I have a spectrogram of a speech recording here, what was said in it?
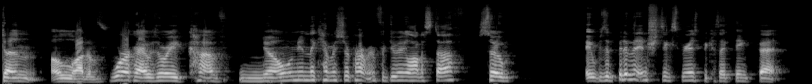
done a lot of work. I was already kind of known in the chemistry department for doing a lot of stuff. So it was a bit of an interesting experience because I think that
